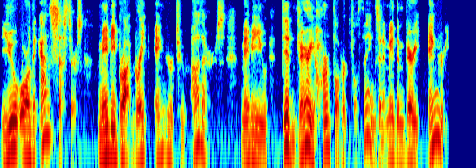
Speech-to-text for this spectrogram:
you or the ancestors maybe brought great anger to others maybe you did very harmful hurtful things and it made them very angry.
